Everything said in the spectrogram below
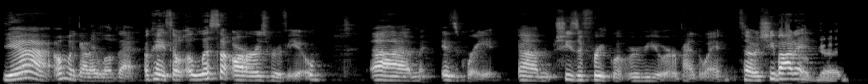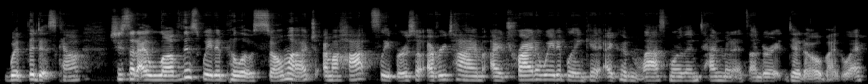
Yeah. Oh my god i love that. Okay so alyssa r's review um, is great. Um, she's a frequent reviewer by the way. So she bought it oh, good with the discount. She said, I love this weighted pillow so much. I'm a hot sleeper, so every time I tried a weighted blanket, I couldn't last more than 10 minutes under it. Ditto, by the way.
